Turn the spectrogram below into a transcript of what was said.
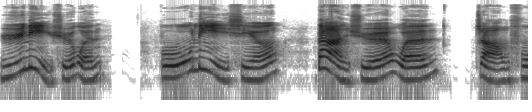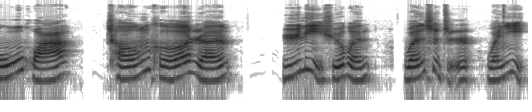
余力学文，不力行，但学文，长浮华，成何人？余力学文，文是指文艺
